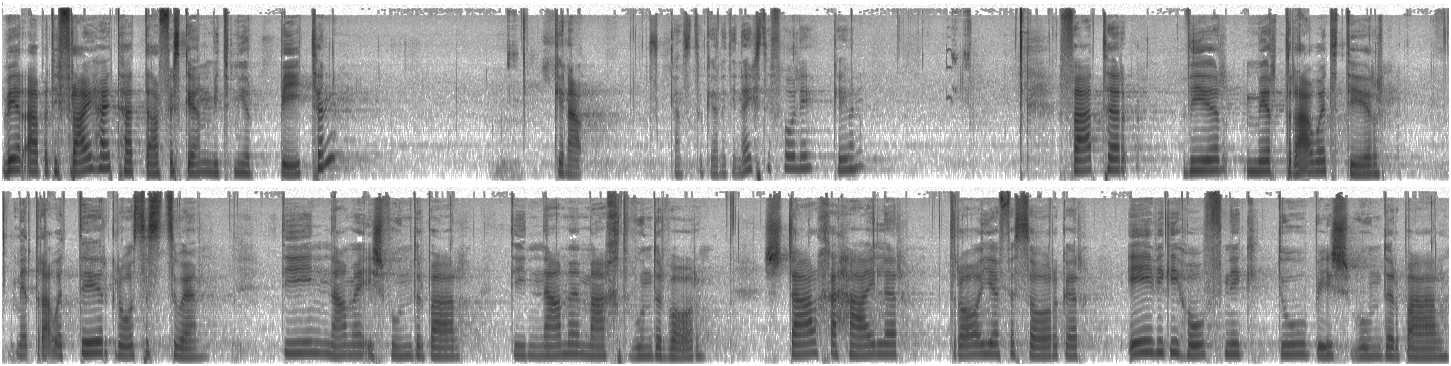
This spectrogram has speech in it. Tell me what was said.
Wer aber die Freiheit hat, darf es gern mit mir beten. Genau. Jetzt kannst du gerne die nächste Folie geben. Vater, wir, wir trauen dir. Wir trauen dir Großes zu. Dein Name ist wunderbar. Dein Name macht wunderbar. Starker Heiler, treuer Versorger, ewige Hoffnung, du bist wunderbar.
